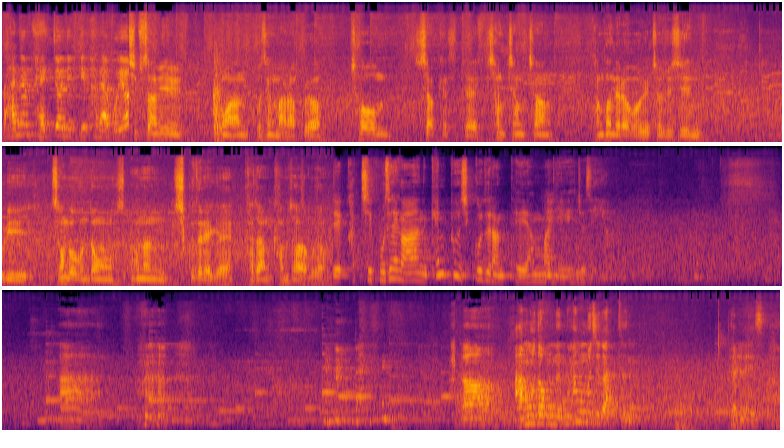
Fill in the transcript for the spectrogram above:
많은 발전 있기 바라고요. 13일 동안 고생 많았고요. 처음 시작했을 때 창창창 당선되라고 외쳐주신 우리 선거 운동하는 식구들에게 가장 감사하고요. 이제 같이 고생한 캠프 식구들한테 한마디 해주세요. 아. 어, 아무도 없는 항무지 같은 별내에서.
